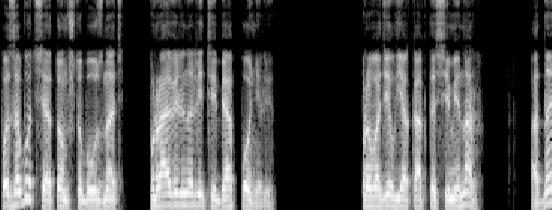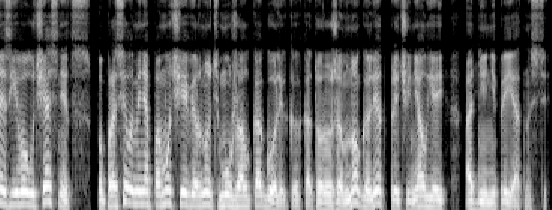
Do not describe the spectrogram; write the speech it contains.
Позаботься о том, чтобы узнать, правильно ли тебя поняли. Проводил я как-то семинар. Одна из его участниц попросила меня помочь ей вернуть мужа-алкоголика, который уже много лет причинял ей одни неприятности.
